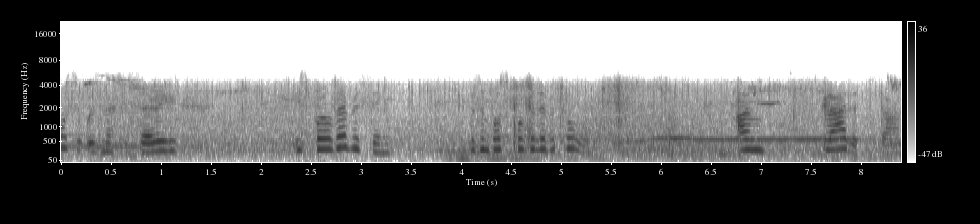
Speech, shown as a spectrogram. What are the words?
Course it was necessary. He spoiled everything. It was impossible to live at all. I'm glad it's done.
